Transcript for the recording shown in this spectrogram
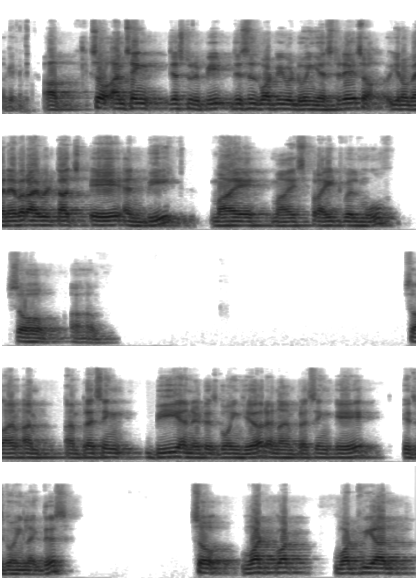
Okay. Uh, so I'm saying, just to repeat, this is what we were doing yesterday. So, you know, whenever I will touch A and B, my, my sprite will move. So, um, so I'm, I'm, I'm pressing B and it is going here and I'm pressing A, it's going like this. So what, what, what we are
